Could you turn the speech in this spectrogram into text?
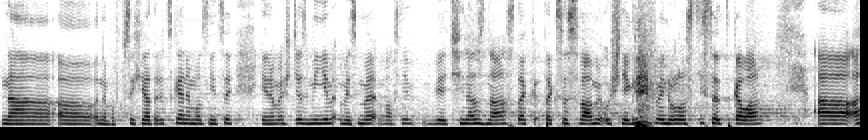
na, uh, nebo v psychiatrické nemocnici. Jenom ještě zmíním, my jsme vlastně většina z nás, tak, tak se s vámi už někdy v minulosti setkala. A, a,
